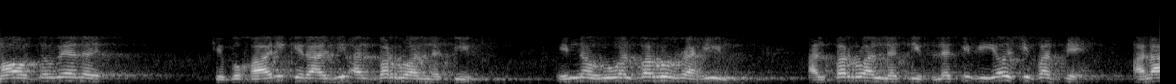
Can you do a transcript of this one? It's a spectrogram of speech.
ما ورته ویل چې بخاری کې راځي البر اللطیف انه هو البر الرحیم البر اللطیف لطیف یو صفت دی الا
